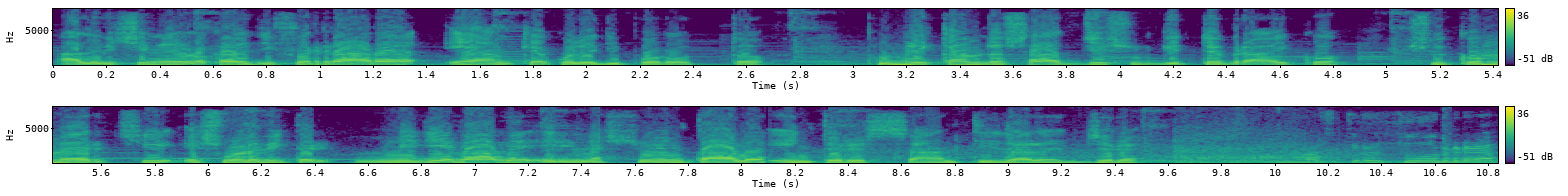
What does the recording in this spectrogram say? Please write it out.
alle vicine locali di Ferrara e anche a quelle di Porotto, pubblicando saggi sul ghetto ebraico, sui commerci e sulla vita medievale e rinascimentale interessanti da leggere. Il nostro tour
